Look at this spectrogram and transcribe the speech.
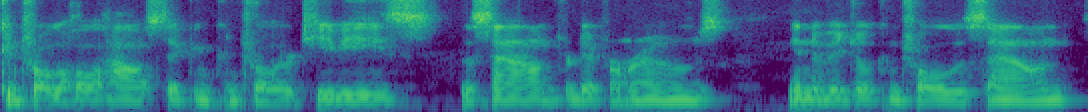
control the whole house. They can control their TVs, the sound for different rooms, individual control of the sound,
